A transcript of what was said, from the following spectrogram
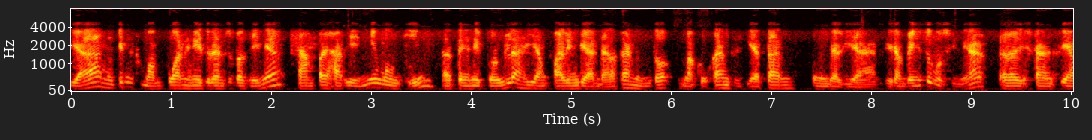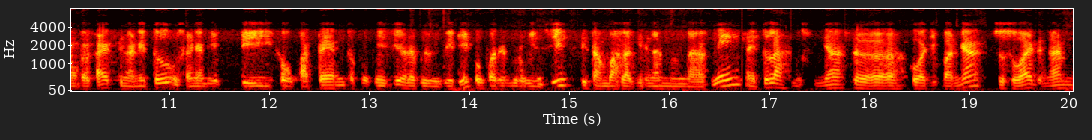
ya mungkin kemampuan ini dan sebagainya, sampai hari ini mungkin eh, TNI Polri lah yang paling diandalkan untuk melakukan kegiatan pengendalian. Di samping itu mestinya uh, instansi yang terkait dengan itu, misalnya di, di kabupaten atau provinsi ada BPBD, kabupaten provinsi, ditambah lagi dengan mengalami, nah itulah mestinya uh, kewajibannya sesuai dengan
